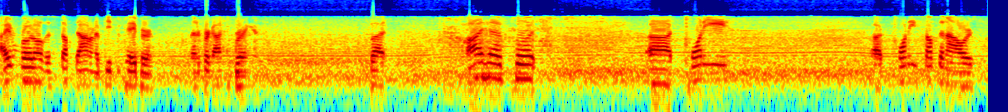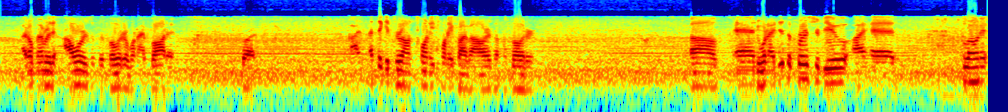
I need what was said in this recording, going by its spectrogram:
I wrote all this stuff down on a piece of paper, and I forgot to bring it. But I have put uh, 20, uh, 20 something hours I don't remember the hours of the motor when I bought it, but I, I think it's around 20, 25 hours on the motor. Um, and when I did the first review, I had flown it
